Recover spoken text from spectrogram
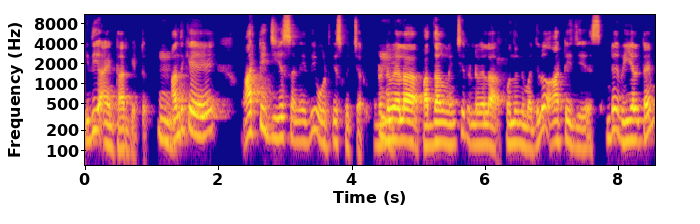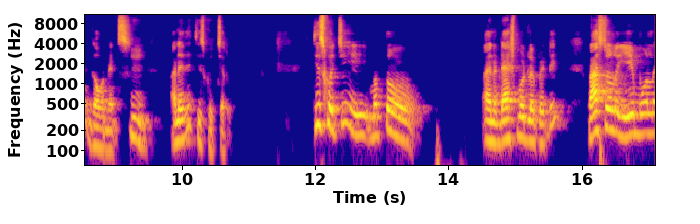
ఇది ఆయన టార్గెట్. అందుకే ఆర్టీజీఎస్ అనేది ఒకటి తీసుకొచ్చారు. రెండు వేల పద్నాలుగు నుంచి రెండు వేల పంతొమ్మిది మధ్యలో ఆర్టీజీఎస్ అంటే రియల్ టైం గవర్నెన్స్ అనేది తీసుకొచ్చారు. తీసుకొచ్చి మొత్తం ఆయన డాష్బోర్డ్లో పెట్టి రాష్ట్రంలో ఏ మూలన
